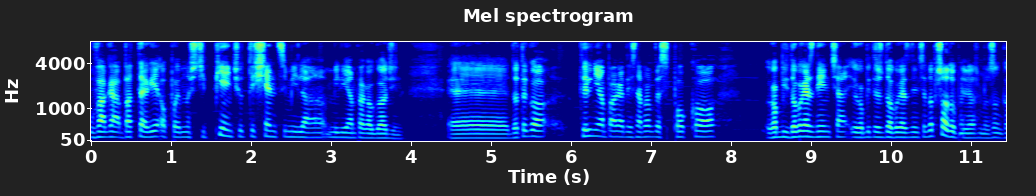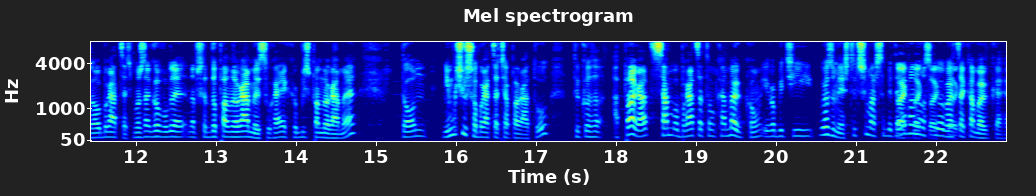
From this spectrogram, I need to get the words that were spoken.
uwaga, baterię o pojemności 5000 mila- mAh. Do tego tylny aparat jest naprawdę spoko, robi dobre zdjęcia i robi też dobre zdjęcia do przodu, ponieważ można go obracać. Można go w ogóle na przykład do panoramy, słuchaj, jak robisz panoramę, to on nie musisz obracać aparatu, tylko aparat sam obraca tą kamerką i robi ci, rozumiesz, ty trzymasz sobie telefon, tak, on sobie tak, obraca tak. kamerkę.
